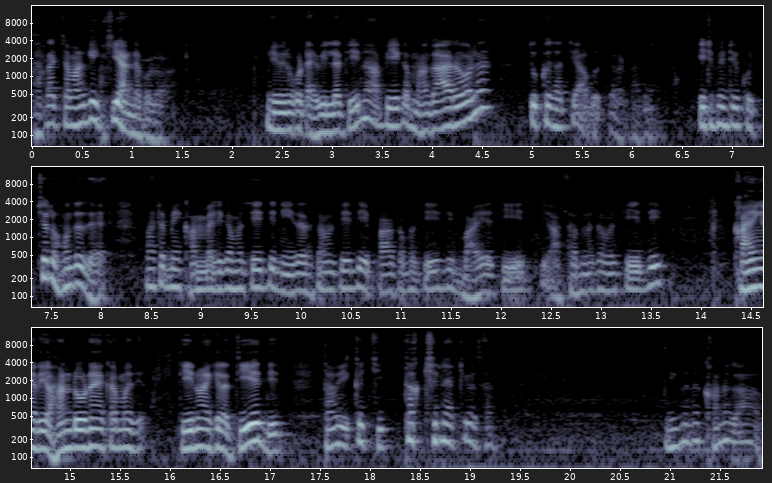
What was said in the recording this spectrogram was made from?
සාකච්ඡා මාර්ගයෙන් කියන්න පුළුවන්. මේ වෙනකොට ඇවිල්ලා තියෙන අපි ඒක මගාරවල දුක්ඛ සත්‍ය අවබෝධ කරගන්න. ඊට පිටු කොච්චර හොඳද? මට මේ කම්මැලිකම තියේදී නීරසකම තියේදී එපාකම තියේදී බය තියේදී අසරණකම තියේදී කයින් හරි අහන්න ඕනෑකම තියෙනවා කියලා තියේදී තව එක චිත්තක්ෂණයක් ඉවසන්න. නිවන කනගාව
